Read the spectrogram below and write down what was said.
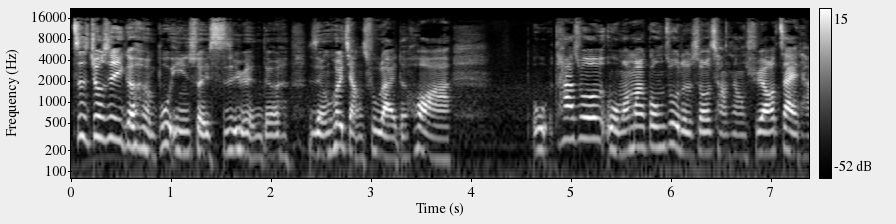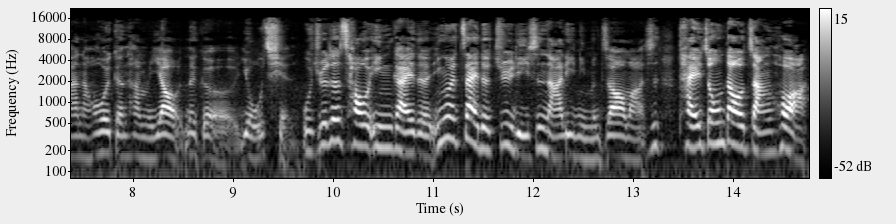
这就是一个很不饮水思源的人会讲出来的话啊。我他说我妈妈工作的时候常常需要载他，然后会跟他们要那个油钱。我觉得超应该的，因为载的距离是哪里？你们知道吗？是台中到彰化，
